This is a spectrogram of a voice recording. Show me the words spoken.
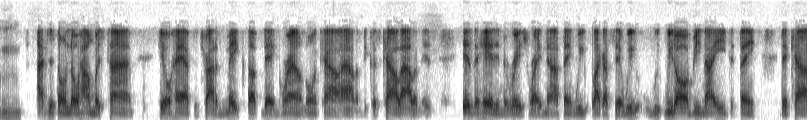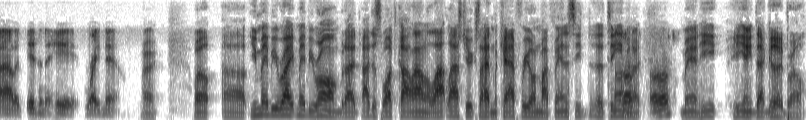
Mm-hmm. I just don't know how much time he'll have to try to make up that ground on Kyle Allen because Kyle Allen is is ahead in the race right now. I think we, like I said, we, we we'd all be naive to think that Kyle Allen isn't ahead right now. Right. Well, uh, you may be right, may be wrong, but I, I just watched Kyle Allen a lot last year because I had McCaffrey on my fantasy uh, team, Uh-huh, and I, uh-huh. man, he he ain't that good, bro.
